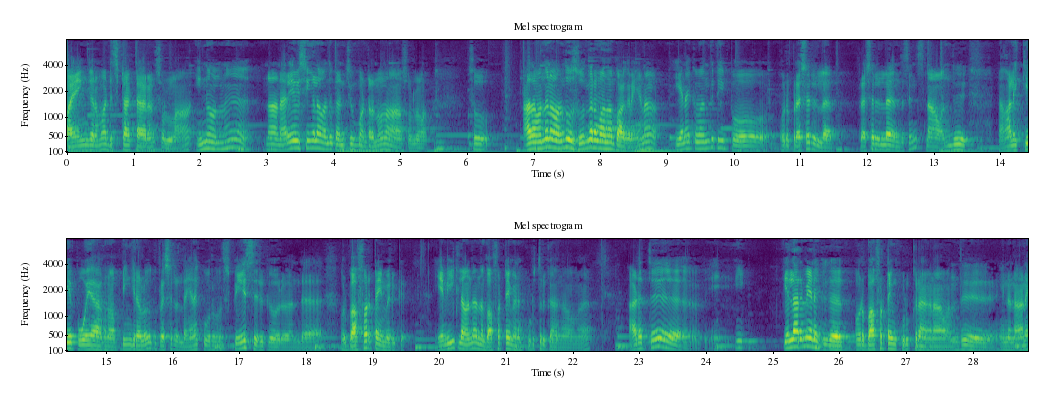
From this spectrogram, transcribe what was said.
பயங்கரமாக டிஸ்ட்ராக்ட் ஆகிறேன்னு சொல்லலாம். இன்னொன்று நான் நிறைய விஷயங்களை வந்து கன்சியூம் பண்ணுறேன்னு நான் சொல்லலாம். ஸோ அதை வந்து நான் வந்து ஒரு சுதந்திரமாக தான் பார்க்குறேன் ஏன்னா எனக்கு வந்துட்டு இப்போது ஒரு ப்ரெஷர் இல்லை. ப்ரெஷர் இல்லை இந்த சென்ஸ் நான் வந்து நாளைக்கே போயாகணும் அப்படிங்கிற அளவுக்கு ப்ரெஷர் இல்லை. எனக்கு ஒரு ஸ்பேஸ் இருக்குது ஒரு அந்த ஒரு பஃபர் டைம் இருக்குது என் வீட்டில் வந்து அந்த பஃபர் டைம் எனக்கு கொடுத்துருக்காங்க அவங்க. அடுத்து எல்லாருமே எனக்கு ஒரு பஃபர் டைம் கொடுக்குறாங்க. நான் வந்து என்னை நானே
